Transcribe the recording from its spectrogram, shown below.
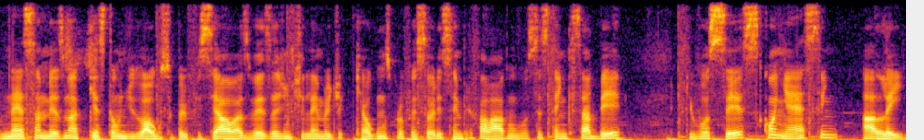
Nessa mesma questão de algo superficial, às vezes a gente lembra de que alguns professores sempre falavam: vocês têm que saber que vocês conhecem a lei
